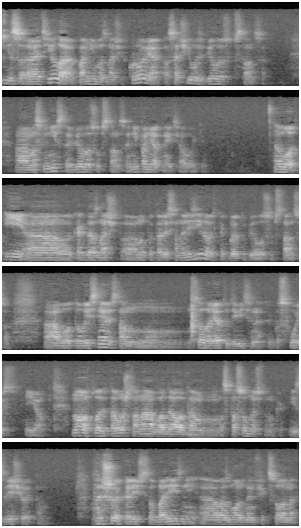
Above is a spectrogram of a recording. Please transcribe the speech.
Из э, тела, помимо значит, крови, сочилась белая субстанция. А, маслянистая белая субстанция, непонятная этиология. Вот. И э, когда, значит, ну, пытались анализировать как бы, эту белую субстанцию, вот, то выяснялись там ну, целый ряд удивительных как бы, свойств ее. Но вплоть до того, что она обладала там, способностью ну, как, излечивать там, большое количество болезней, э, возможно, инфекционных.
